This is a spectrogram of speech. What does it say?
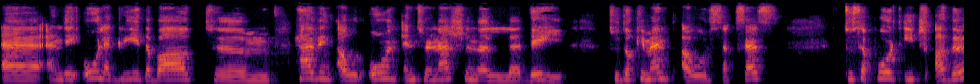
Uh, and they all agreed about um, having our own international day to document our success, to support each other.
